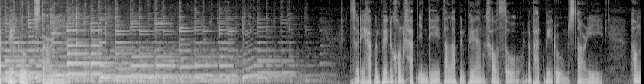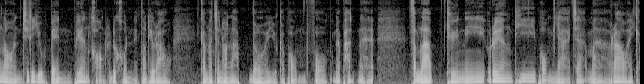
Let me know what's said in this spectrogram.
ภัทร Bedroom Story สวัสดีครับเพื่อนๆทุกคนครับ ยินดีต้อนรับเพื่อนๆเข้าสู่นภัทร Bedroom Story ห้องนอนที่ได้อยู่เป็นเพื่อนของทุกๆคนในตอนที่เรากำลังจะนอนหลับโดยอยู่กับผมโฟกนภัทรนะฮะสำหรับคืนนี้เรื่องที่ผมอยากจะมาเล่าให้กับ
